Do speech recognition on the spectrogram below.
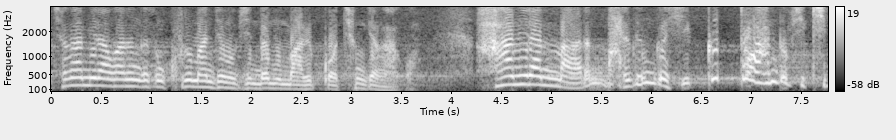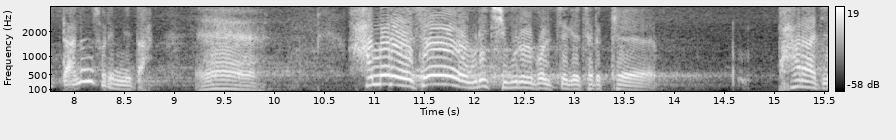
정함이라고 하는 것은 구름 한 점 없이 너무 맑고 청정하고 함이란 말은 맑은 것이 끝도 한도 없이 깊다는 소리입니다. 예. 하늘에서 우리 지구를 볼 적에 저렇게 파라지,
